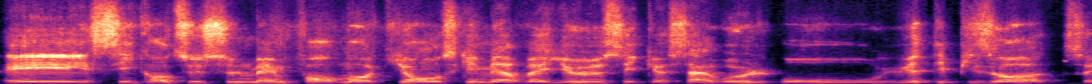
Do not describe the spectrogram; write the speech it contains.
Et s'ils continuent sur le même format qu'ils ont, ce qui est merveilleux, c'est que ça roule aux huit épisodes. Ça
